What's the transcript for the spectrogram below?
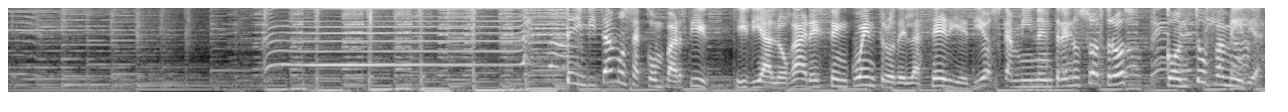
Te invitamos a compartir y dialogar este encuentro de la serie Dios camina entre nosotros con tu familia.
